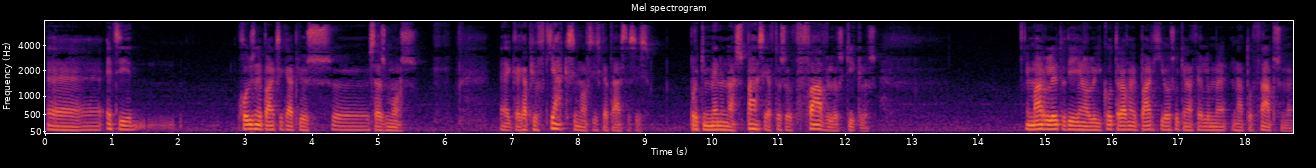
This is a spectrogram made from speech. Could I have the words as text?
Ε, έτσι, χωρίς να υπάρξει κάποιος ε, σασμός, ε, κάποιο φτιάξιμο αυτής της κατάστασης, προκειμένου να σπάσει αυτός ο φαύλος κύκλος. Η Μάρο λέει ότι το διαγενολογικό τραύμα υπάρχει όσο και να θέλουμε να το θάψουμε.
